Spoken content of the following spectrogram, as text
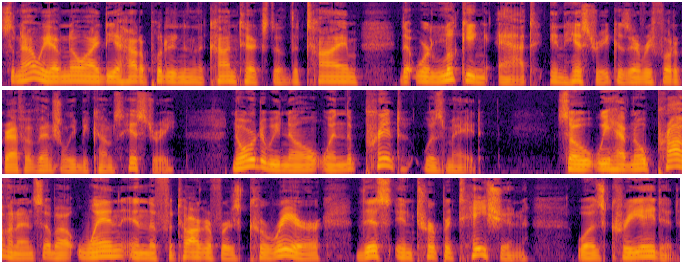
so now we have no idea how to put it in the context of the time that we're looking at in history, because every photograph eventually becomes history, nor do we know when the print was made. So we have no provenance about when in the photographer's career this interpretation was created.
